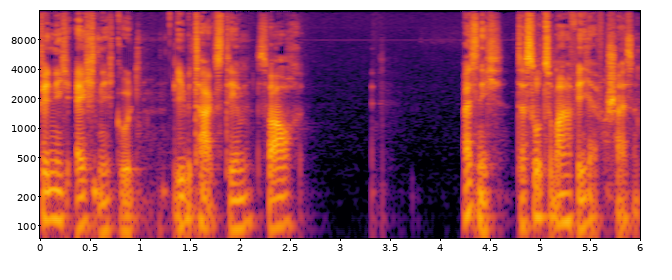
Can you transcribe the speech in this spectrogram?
Finde ich echt nicht gut. Liebe Tagsthemen, das war auch, weiß nicht, das so zu machen, finde ich einfach scheiße.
